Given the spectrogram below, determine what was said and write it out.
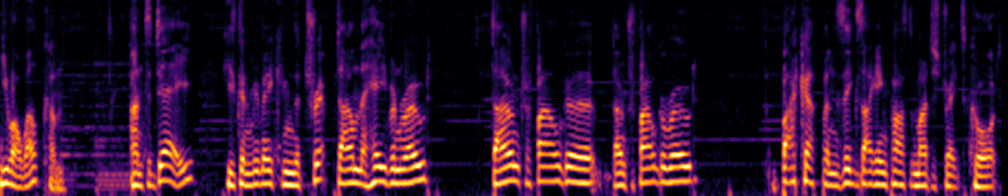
You are welcome. And today he's going to be making the trip down the Haven Road, down Trafalgar, down Trafalgar Road, back up and zigzagging past the Magistrates Court,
